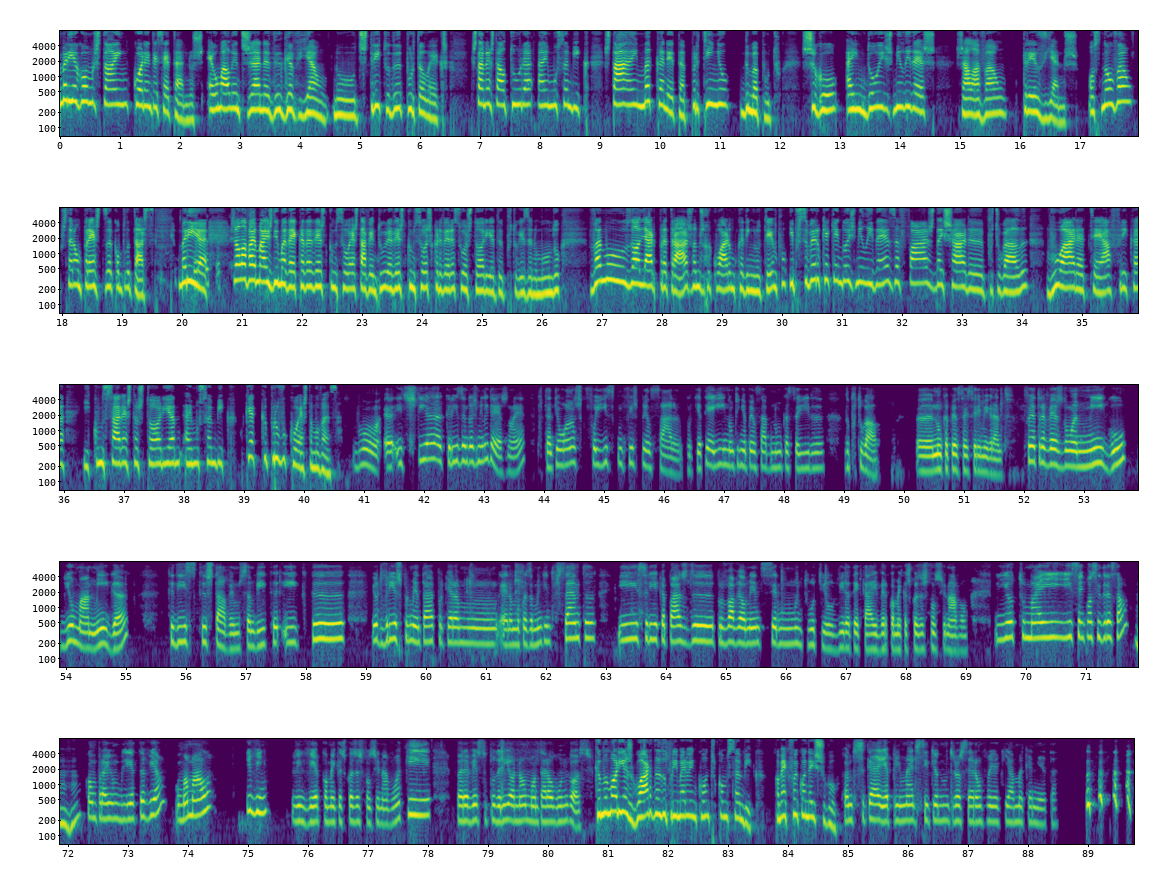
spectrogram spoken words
A Maria Gomes tem 47 anos. É uma alentejana de Gavião, no distrito de Porto Alegre. Está nesta altura em Moçambique. Está em Macaneta, pertinho de Maputo. Chegou em 2010. Já lá vão 13 anos. Ou se não vão, estarão prestes a completar-se. Maria, já lá vai mais de uma década desde que começou esta aventura, desde que começou a escrever a sua história de portuguesa no mundo. Vamos olhar para trás, vamos recuar um bocadinho no tempo e perceber o que é que em 2010 a faz deixar eh, Portugal, voar até África e começar esta história em Moçambique. O que é que provocou esta mudança? Bom, eh, existia a crise em 2010, não é? Portanto, eu acho que foi isso que me fez pensar, porque até aí não tinha pensado nunca sair de Portugal. Uh, nunca pensei ser imigrante. Foi através de um amigo, de uma amiga, que disse que estava em Moçambique e que eu deveria experimentar porque era, era uma coisa muito interessante e seria capaz de provavelmente ser muito útil vir até cá e ver como é que as coisas funcionavam. E eu tomei isso em consideração, uhum. comprei um bilhete de avião, uma mala e vim. Vim ver como é que as coisas funcionavam aqui, para ver se poderia ou não montar algum negócio. Que memórias guarda do primeiro encontro com Moçambique? Como é que foi quando aí chegou? Quando cheguei, o primeiro sítio onde me trouxeram foi aqui à Macaneta.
